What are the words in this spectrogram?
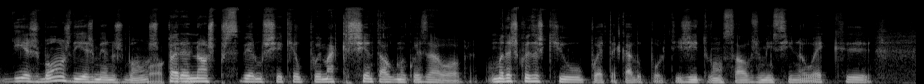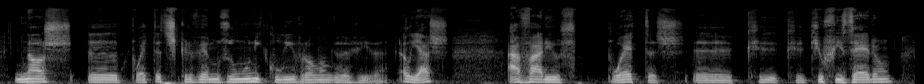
Dias bons, dias menos bons, okay. para nós percebermos se aquele poema acrescenta alguma coisa à obra. Uma das coisas que o poeta cá do Porto, Egito Gonçalves, me ensinou é que nós, eh, poetas, escrevemos um único livro ao longo da vida. Aliás, há vários poetas eh, que, que, que, o fizeram eh,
